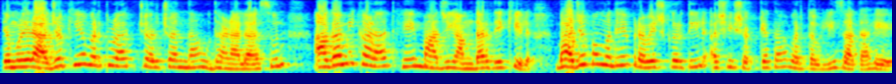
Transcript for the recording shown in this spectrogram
त्यामुळे राजकीय वर्तुळात चर्चांना उधाण आलं असून आगामी काळात हे माजी आमदार देखील भाजपमध्ये प्रवेश करतील अशी शक्यता वर्तवली जात आहे.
